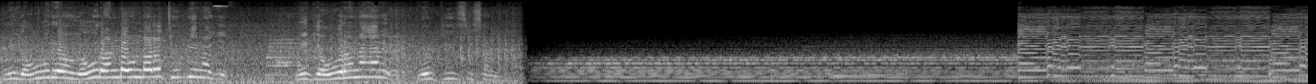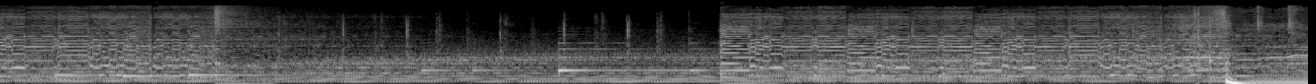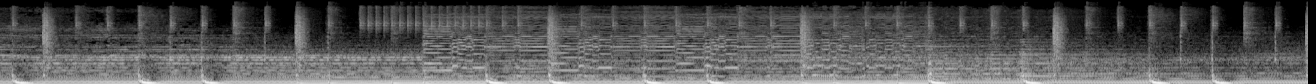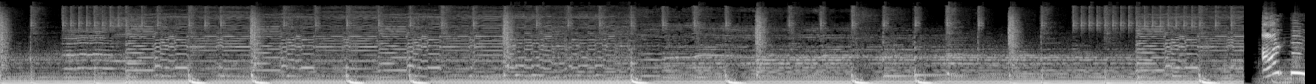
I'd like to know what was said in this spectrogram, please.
నీ ఎవరు ఎవరు అండ ఉండారో చూపి నాకు. నీకు ఎవరన్నా కానీ నేను తీసిస్తాను.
